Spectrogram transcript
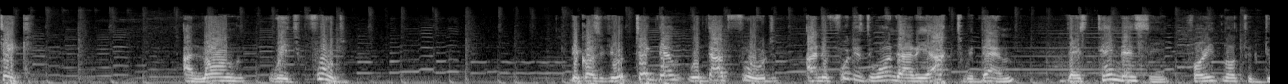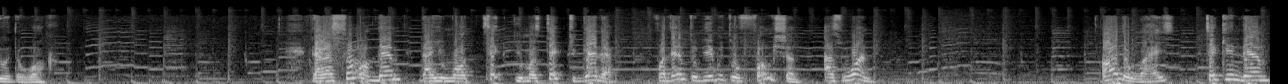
take along with food. Because if you take them without food and the food is the one that reacts with them, there's tendency for it not to do the work. There are some of them that you must take you must take together for them to be able to function as one. Otherwise, taking them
